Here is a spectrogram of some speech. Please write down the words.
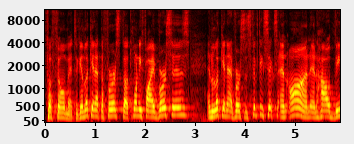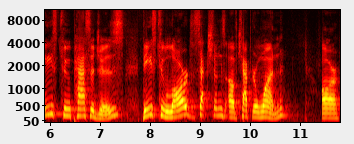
fulfillment. Again, looking at the first uh, 25 verses and looking at verses 56 and on, and how these two passages, these two large sections of chapter 1, are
